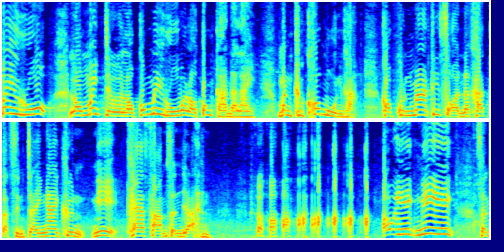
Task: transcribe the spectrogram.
ไม่รู้ เราไม่เจอเราก็ไม่รู้ว่าเราต้องการอะไร มันคือข้อมูลค่ะ ขอบคุณมากที่สอนนะคะ ตัดสินใจง่ายขึ้น นี่แค่สามสัญญาณ เอาอีกนี่อีก สัญ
